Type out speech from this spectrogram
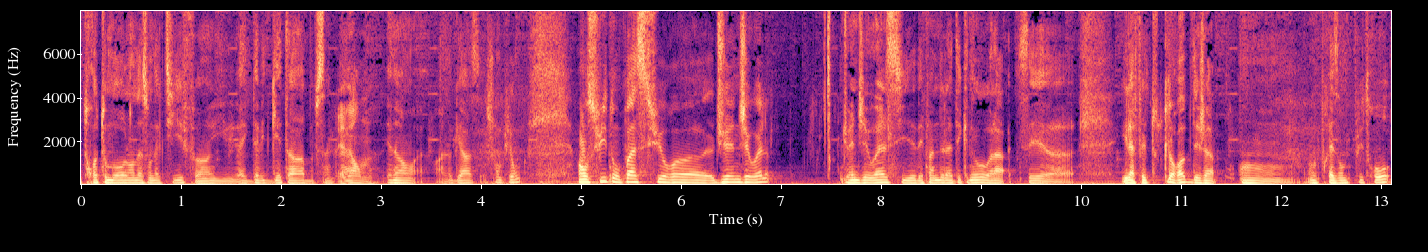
trois Tomorrowland à son actif, hein, avec David Guetta, Bob Sinclair. Énorme. Énorme, ouais. le gars c'est champion. Ensuite on passe sur euh, Julian Jewel. John J. Wells, s'il y a des fans de la techno, voilà, c'est, euh, il a fait toute l'Europe déjà. On, on le présente plus trop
